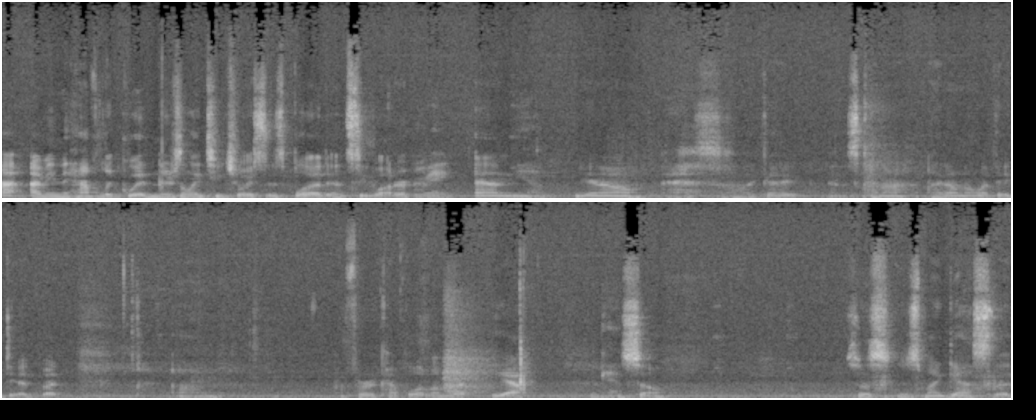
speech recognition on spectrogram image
I, I mean, they have liquid and there's only two choices blood and seawater. Right. And, Yeah. you know, so like I, it's kind of, I don't know what they did, but um, for a couple of them, but yeah. Okay. So, so it's just my guess that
